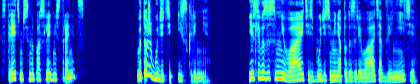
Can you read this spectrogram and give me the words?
Встретимся на последней странице. Вы тоже будете искренни. Если вы засомневаетесь, будете меня подозревать, обвините.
